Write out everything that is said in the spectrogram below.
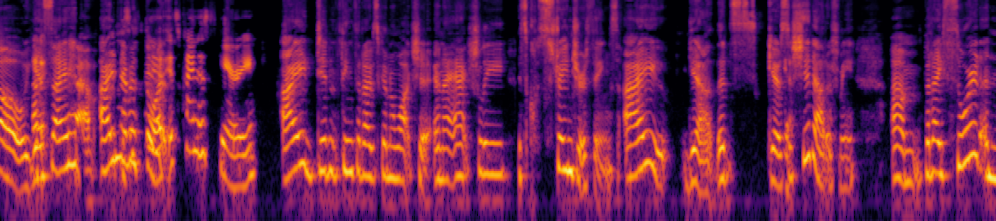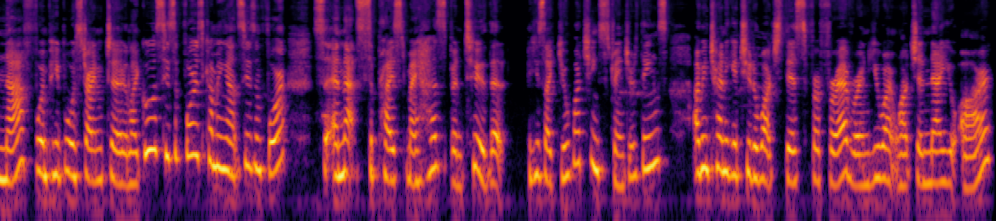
Oh, yes, okay. I have. I never thought. It's kind of scary. I didn't think that I was going to watch it. And I actually, it's called Stranger Things. I, yeah, that scares yes. the shit out of me. Um, but I saw it enough when people were starting to like, oh, season four is coming out, season four. So, and that surprised my husband too, that he's like, you're watching Stranger Things. I've been trying to get you to watch this for forever and you won't watch it. And now you are.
